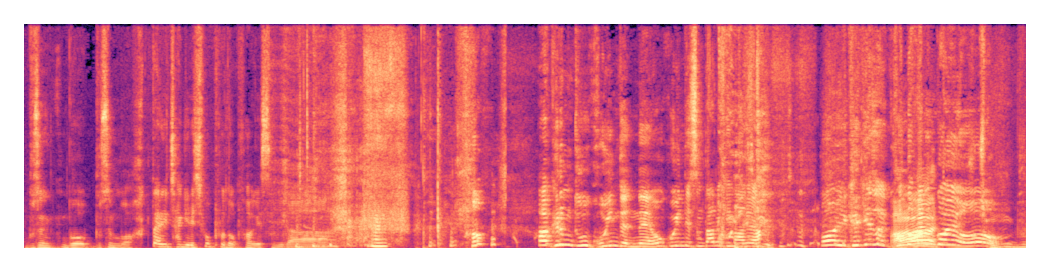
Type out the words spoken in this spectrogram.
무슨 뭐 무슨 뭐 학다리 차기를 15% nerf하겠습니다. 어? 아 그럼 누구 고인 됐네. 어 고인 됐으면 다른 캐릭터 해야지. 어 이렇게 해서 건너가는 거예요. 전부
